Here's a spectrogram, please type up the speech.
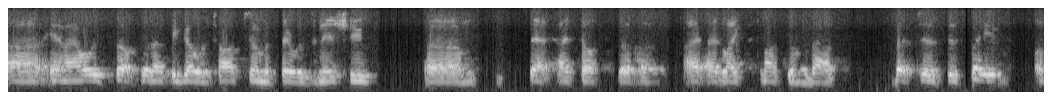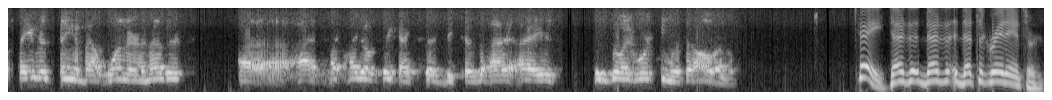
uh, and I always felt that I could go and talk to him if there was an issue um, that I felt uh, I, I'd like to talk to him about. But to, to say a favorite thing about one or another, uh, I, I don't think I could because I, I enjoyed working with all of them. Hey, that's that's that's a great answer.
